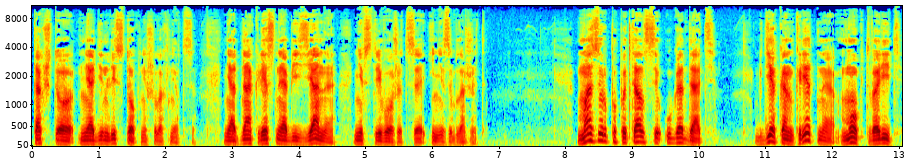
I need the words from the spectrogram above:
так что ни один листок не шелохнется, ни одна крестная обезьяна не встревожится и не заблажит. Мазур попытался угадать, где конкретно мог творить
